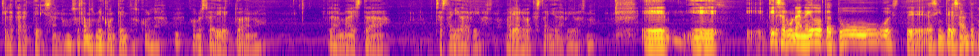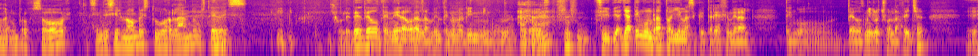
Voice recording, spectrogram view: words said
que la caracteriza, ¿no? Nosotros estamos muy contentos con, la, con nuestra directora, ¿no? La maestra Castañeda Rivas. María Leva Castañeda Rivas, ¿no? Eh, eh, ¿Tienes alguna anécdota tú, este, así interesante con algún profesor? Sin decir nombres, tú, Orlando, ustedes. Híjole, debo tener ahora la mente, no me viene ninguna. Pero este, sí, ya, tengo un rato ahí en la Secretaría General. Tengo de 2008 a la fecha. Eh,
